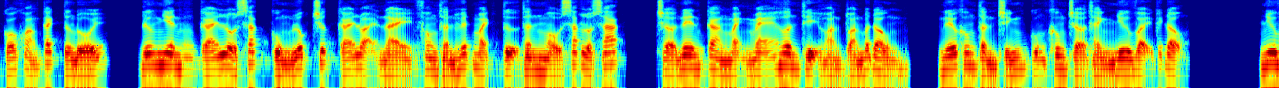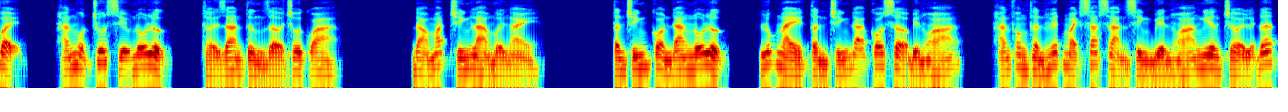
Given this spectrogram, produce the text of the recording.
có khoảng cách tương đối. Đương nhiên cái lột sắc cùng lúc trước cái loại này phong thần huyết mạch tự thân màu sắc lột xác trở nên càng mạnh mẽ hơn thị hoàn toàn bất động, nếu không tần chính cũng không trở thành như vậy kích động. Như vậy hắn một chút xíu nỗ lực thời gian từng giờ trôi qua. Đảo mắt chính là 10 ngày. Tần chính còn đang nỗ lực lúc này tần chính đã có sở biến hóa hắn phong thần huyết mạch sát sản sinh biến hóa nghiêng trời lệch đất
